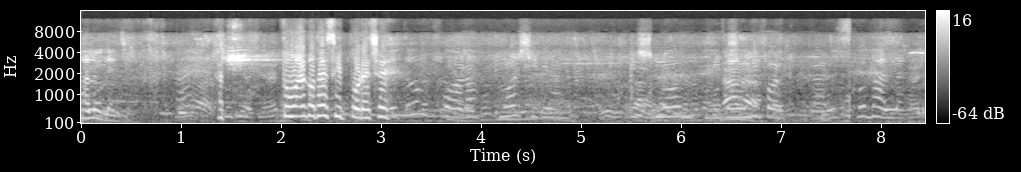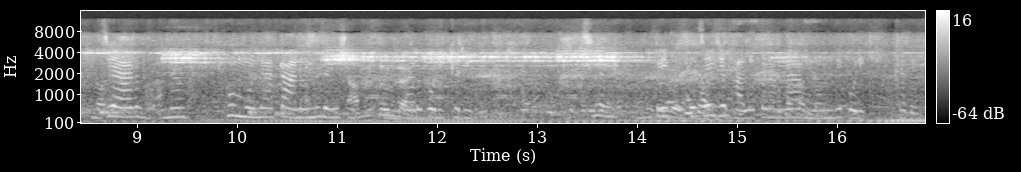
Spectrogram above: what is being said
ভালোই লাগছে। তোমার কোথায় সিট পড়েছে? কৃষ্ণ ফর গার্লস খুব ভালো লাগছে। আর আমি খুব মনে একটা আনন্দ জানি বড় পরীক্ষা দিতে। এটাই বলতে চাই যে ভালো করে আমরা মন দিয়ে পরীক্ষা দেবো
